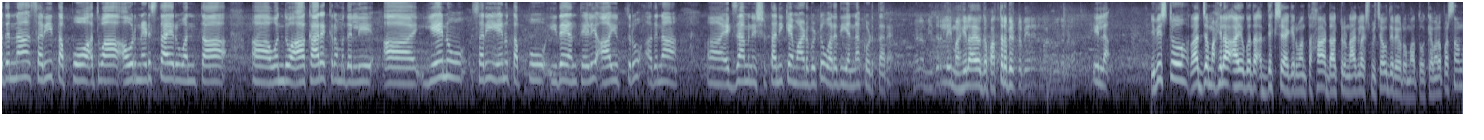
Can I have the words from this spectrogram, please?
ಅದನ್ನು ಸರಿ ತಪ್ಪೋ ಅಥವಾ ಅವ್ರು ನಡೆಸ್ತಾ ಇರುವಂಥ ಒಂದು ಆ ಕಾರ್ಯಕ್ರಮದಲ್ಲಿ ಏನು ಸರಿ ಏನು ತಪ್ಪು ಇದೆ ಅಂಥೇಳಿ ಆಯುಕ್ತರು ಅದನ್ನು ಎಕ್ಸಾಮಿನೇಷನ್ ತನಿಖೆ ಮಾಡಿಬಿಟ್ಟು ವರದಿಯನ್ನು ಕೊಡ್ತಾರೆ. ಮೇಡಮ್ ಇದರಲ್ಲಿ ಮಹಿಳಾ ಆಯೋಗ ಪತ್ರ ಬಿಟ್ಟು ಬೇರೆ ಇಲ್ಲ. ಇವಿಷ್ಟು ರಾಜ್ಯ ಮಹಿಳಾ ಆಯೋಗದ ಅಧ್ಯಕ್ಷೆಯಾಗಿರುವಂತಹ ಡಾಕ್ಟರ್ ನಾಗಲಕ್ಷ್ಮಿ ಚೌಧರಿ ಅವರು ಮತ್ತು ಕ್ಯಾಮರಾ ಪರ್ಸನ್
